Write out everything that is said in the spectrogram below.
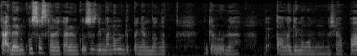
keadaan khusus kali ya, keadaan khusus di mana lu udah pengen banget. Mungkin lu udah nggak tahu lagi mau ngomong sama siapa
